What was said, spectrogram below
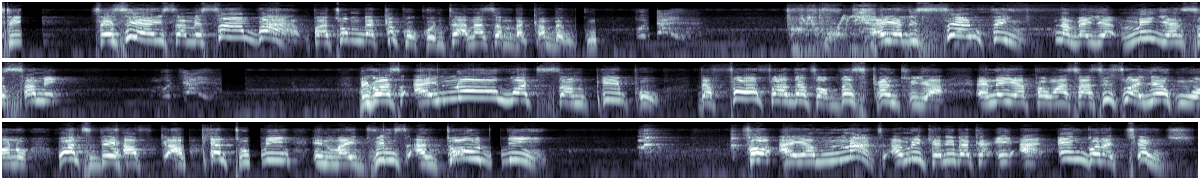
eti sɛsi yɛ sɛ mesan ba a mpatwɔ mbɛka kokonta anaasɛ mbɛka banku. Ɛyɛ the same thing na mɛyɛ meyɛ nsesa me because i know what some people the forefathers of this country are and they are asase so a what they have appeared to me in my dreams and told me. So i am not american ibeka eh, i ain't gonna change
